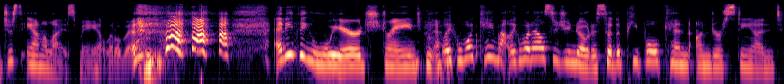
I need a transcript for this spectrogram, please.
Just analyze me a little bit. Anything weird, strange? No. Like what came out? Like what else did you notice so that people can understand?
